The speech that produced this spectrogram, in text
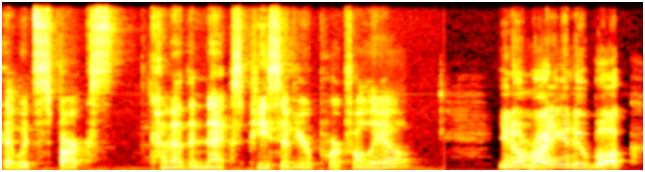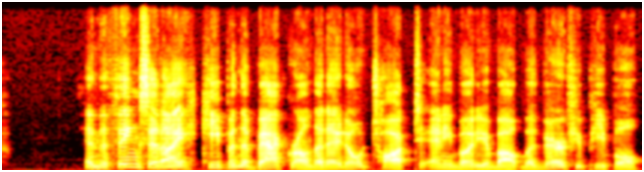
that would spark kind of the next piece of your portfolio? You know, I'm writing a new book, and the things that I keep in the background that I don't talk to anybody about, but very few people,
